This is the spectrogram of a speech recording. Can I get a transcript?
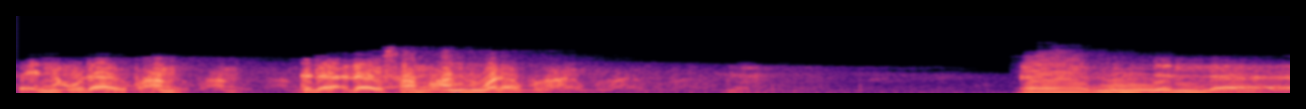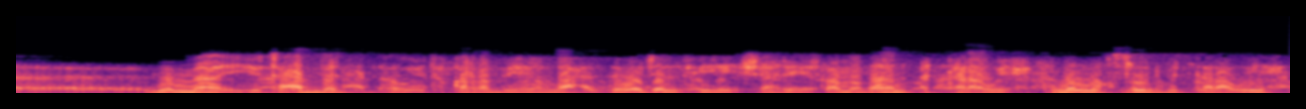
فإنه لا يطعم لا, لا يصام عنه ولا يقضى عنه. آه، من مما يتعبد أو يتقرب به الله عز وجل في شهر رمضان التراويح. فما المقصود بالتراويح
